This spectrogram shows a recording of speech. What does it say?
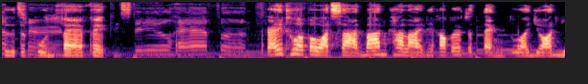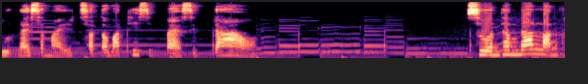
คือตระกูลแฟร์เฟกไกด์ทัวร์ประวัติศาสตร์บ้านคาลน์เนี่ยเขาก็จะแต่งตัวย้อนยุคในสมัยศตวรรษที่ 18-19 ส่วนทางด้านหลังค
